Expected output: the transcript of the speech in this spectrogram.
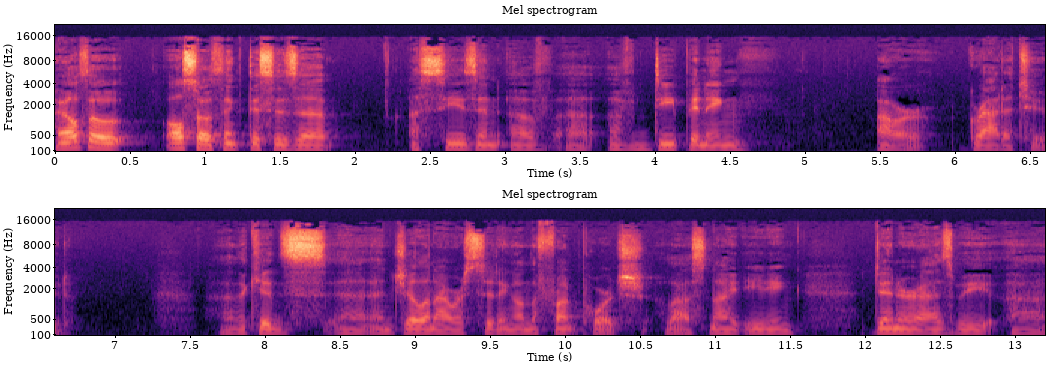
I also also think this is a, a season of, uh, of deepening our gratitude. Uh, the kids uh, and Jill and I were sitting on the front porch last night eating dinner, as we uh,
